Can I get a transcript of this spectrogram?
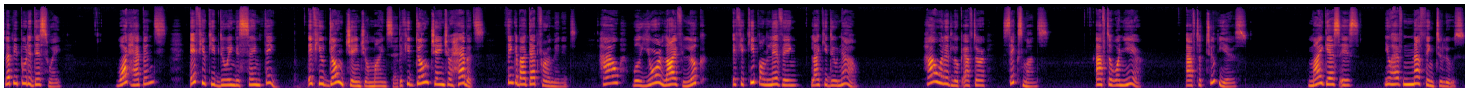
Let me put it this way What happens if you keep doing the same thing? if you don't change your mindset, if you don't change your habits. Think about that for a minute. How will your life look if you keep on living like you do now? How will it look after six months? After one year? After two years? My guess is you have nothing to lose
